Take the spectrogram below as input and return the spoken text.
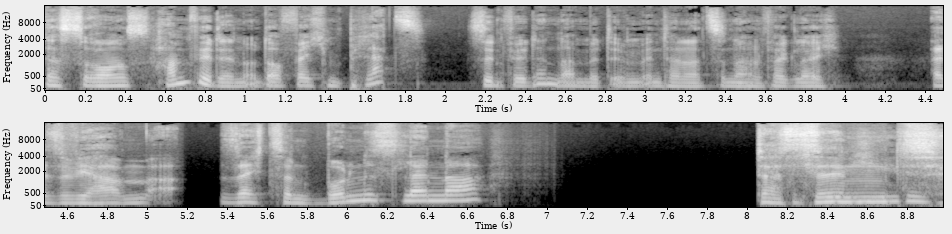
Restaurants haben wir denn und auf welchem Platz sind wir denn damit im internationalen Vergleich? Also wir haben 16 Bundesländer. Das Ich sind.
